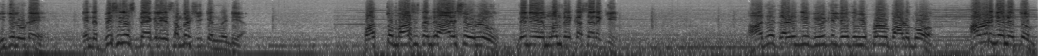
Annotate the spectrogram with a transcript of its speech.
ഇതിലൂടെ എന്റെ ബിസിനസ് മേഖലയെ സംരക്ഷിക്കാൻ വേണ്ടിയാ. പത്തു മാസത്തിന്റെ ആയുസേ ഉള്ളൂ നിന്റെ മന്ത്രി കസേരയ്ക്ക്. അത് കഴിഞ്ഞ് വീട്ടിലിരുന്ന് വിപ്ലവം പാടുമ്പോ അവിടെ ഞാൻ എത്തും.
